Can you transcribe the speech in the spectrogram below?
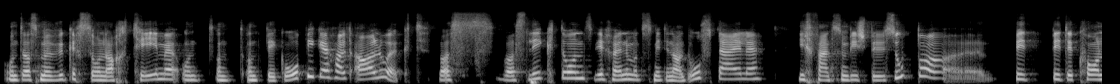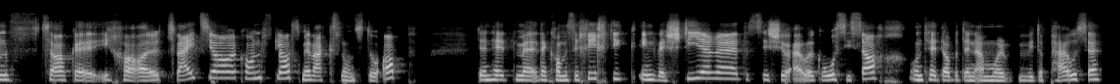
und dass man wirklich so nach Themen und, und, und Begobungen halt anschaut. Was, was liegt uns? Wie können wir das miteinander aufteilen? Ich fände zum Beispiel super, äh, bei, bei der Konf zu sagen, ich habe alle zwei Jahre Konfklasse, wir wechseln uns hier ab. Dann, hat man, dann kann man sich richtig investieren. Das ist ja auch eine große Sache und hat aber dann auch mal wieder Pause.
